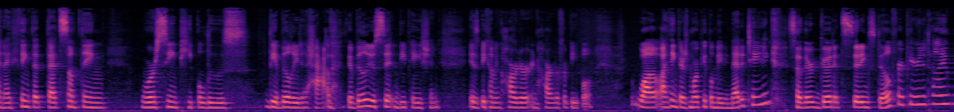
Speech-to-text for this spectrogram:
And I think that that's something we're seeing people lose the ability to have. The ability to sit and be patient is becoming harder and harder for people while I think there's more people maybe meditating, so they're good at sitting still for a period of time,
